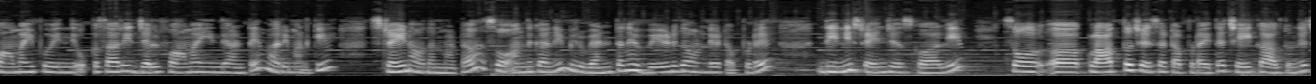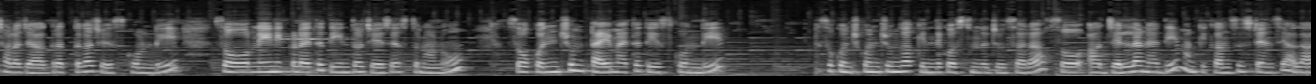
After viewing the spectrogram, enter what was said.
ఫామ్ అయిపోయింది. ఒకసారి జెల్ ఫామ్ అయ్యింది అంటే మరి మనకి స్ట్రెయిన్ అవుదన్నమాట. సో అందుకని మీరు వెంటనే వేడిగా ఉండేటప్పుడే దీన్ని స్ట్రెయిన్ చేసుకోవాలి. సో క్లాత్తో చేసేటప్పుడు అయితే చేయి కాలుతుంది. చాలా జాగ్రత్తగా చేసుకోండి. సో నేను ఇక్కడైతే దీంతో చేసేస్తున్నాను. సో కొంచెం టైం అయితే తీసుకుంది సో కొంచెం కొంచెంగా కిందకి వస్తుందో చూసారా? సో ఆ జెల్ అనేది మనకి కన్సిస్టెన్సీ అలా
